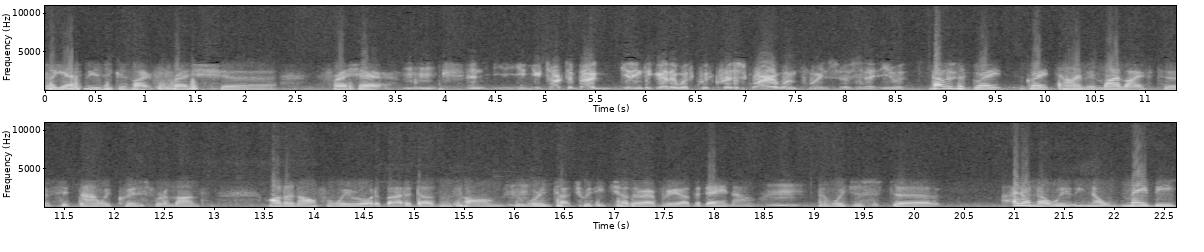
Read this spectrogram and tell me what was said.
So yes, music is like fresh uh, fresh air. hmm And you, you talked about getting together with, with Chris Squire at one point, sort of say, you know. That was a great great time in my life to sit down with Chris for a month, on and off, and we wrote about a dozen songs, and we're in touch with each other every other day now, Hmm. and we just uh, I don't know we you know maybe.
